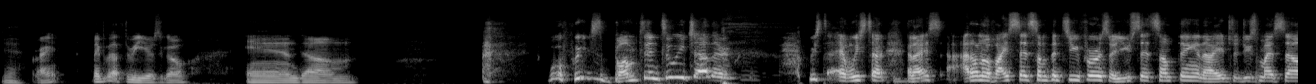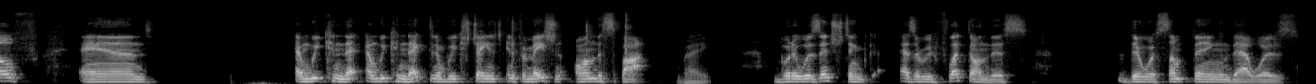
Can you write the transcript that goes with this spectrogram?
yeah. Right. Maybe about three years ago. And um we just bumped into each other. we start and we start and I I don't know if I said something to you first or you said something and I introduced myself and and we connect and we connected and we exchanged information on the spot. Right. But it was interesting as I reflect on this, there was something that was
